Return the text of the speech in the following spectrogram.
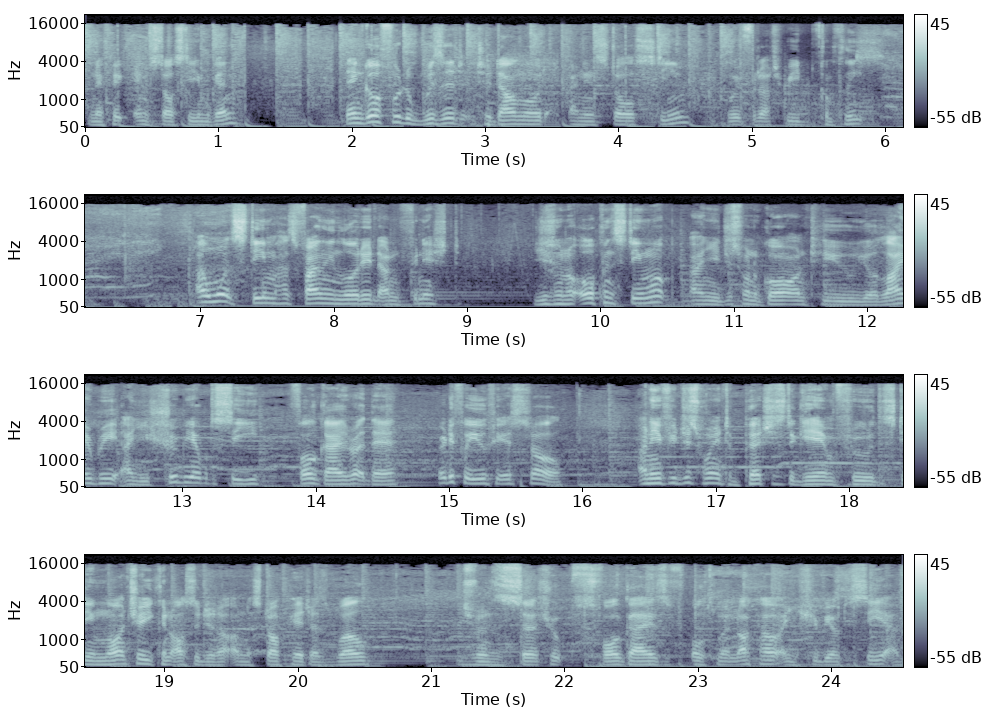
And then click install Steam again. Then go through the wizard to download and install Steam. Wait for that to be complete. And once Steam has finally loaded and finished, you just want to open Steam up and you just want to go onto your library and you should be able to see Fall Guys right there ready for you to install. And if you just wanted to purchase the game through the Steam launcher, you can also do that on the store page as well. You just want to search up Fall Guys Ultimate Knockout and you should be able to see it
